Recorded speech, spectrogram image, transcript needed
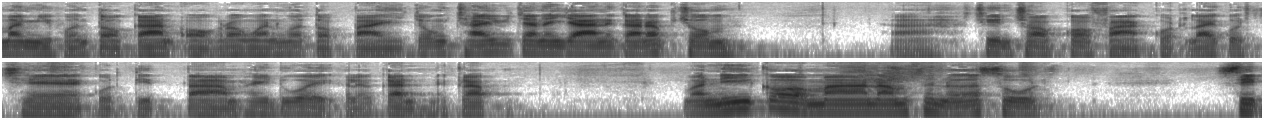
ไม่มีผลต่อการออกรางวัลงวดต่อไป จงใช้วิจารณญาณในการรับชม ชื่นชอบก็ฝากกดไลค์ กดแชร์ กดติดตามให้ด้วยกันแล้วกันนะครับ วันนี้ก็มานำเสนอสูตร สิบ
